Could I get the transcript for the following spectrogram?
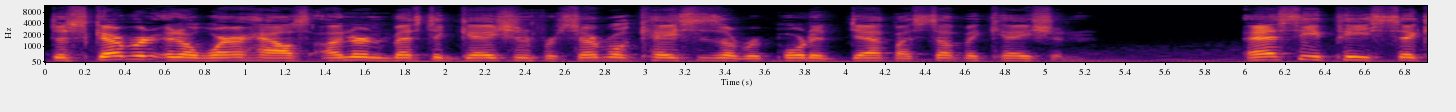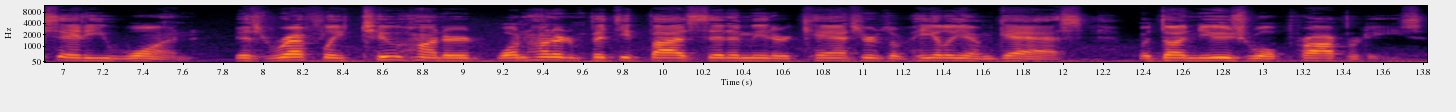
Discovered in a warehouse under investigation for several cases of reported death by suffocation. SCP-681 is roughly 200 155 cm canisters of helium gas with unusual properties.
